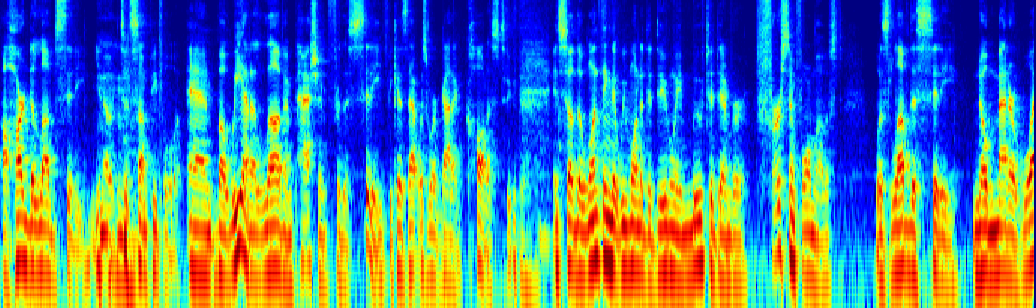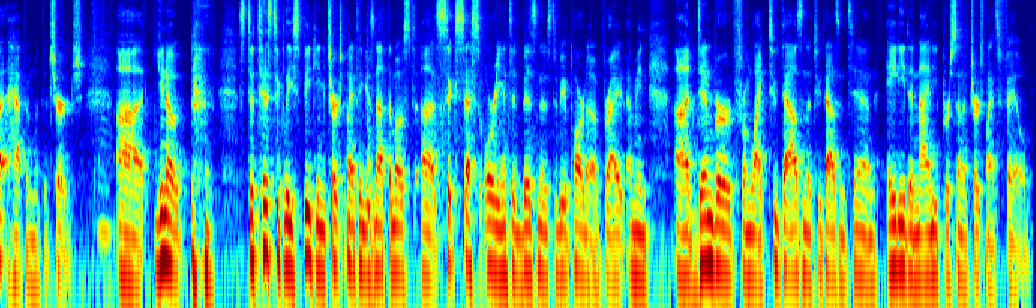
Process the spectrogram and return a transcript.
a hard to love city, you know, to mm-hmm. some people. And, but we had a love and passion for the city because that was where God had called us to. And so the one thing that we wanted to do when we moved to Denver, first and foremost, was love this city no matter what happened with the church. Uh, you know, statistically speaking, church planting is not the most uh, success oriented business to be a part of, right? I mean, uh, Denver from like 2000 to 2010, 80 to 90% of church plants failed.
